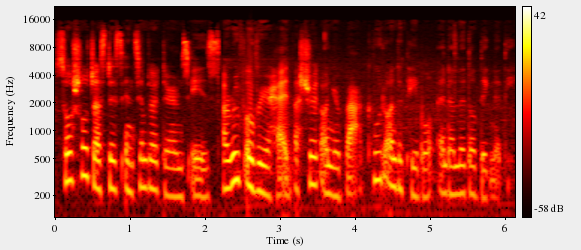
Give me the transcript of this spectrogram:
Social justice, in simpler terms, is a roof over your head, a shirt on your back, food on the table, and a little dignity.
